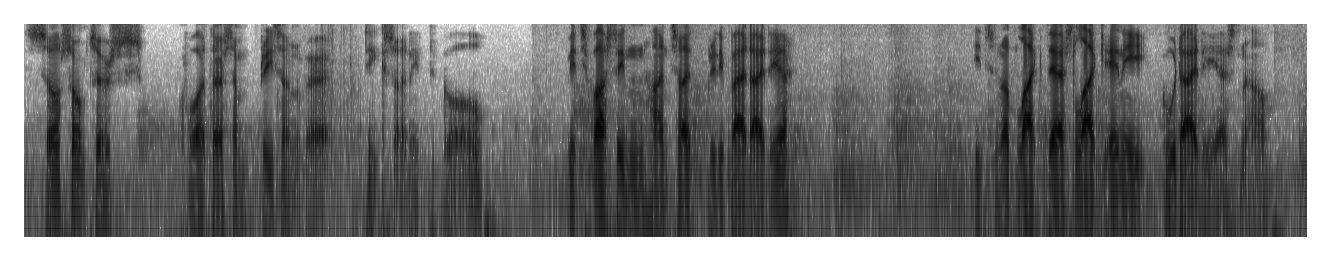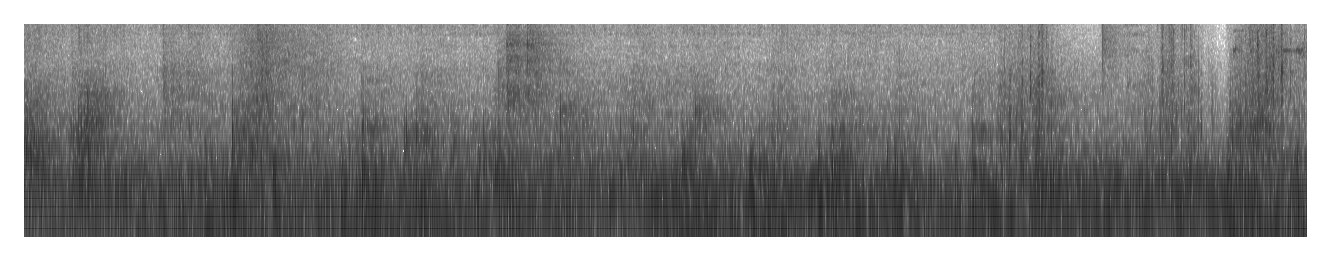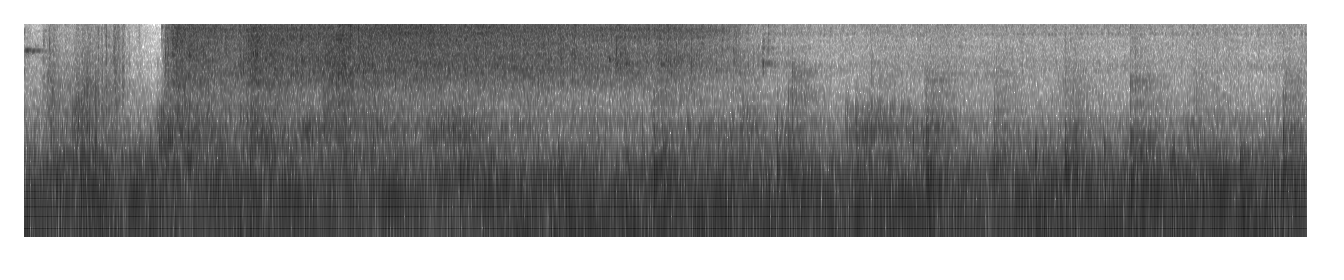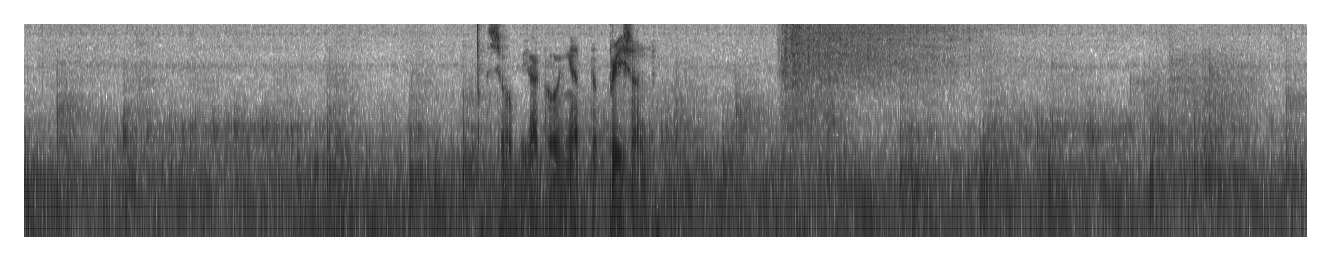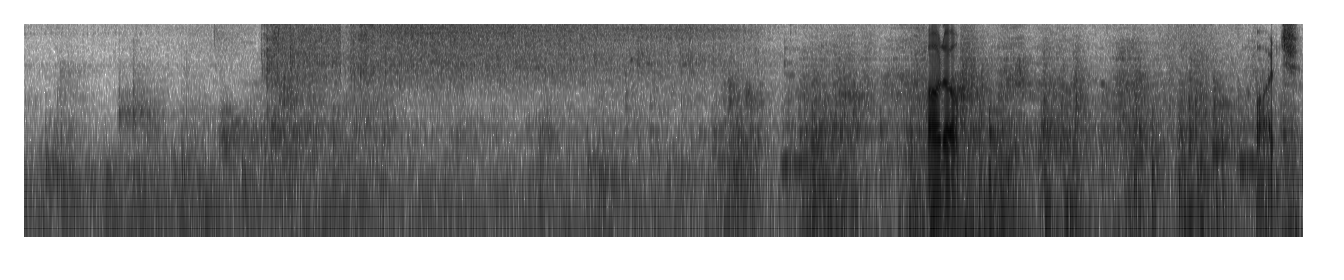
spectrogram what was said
So soldiers quarters and prison where things I need to go. Which was in hindsight pretty bad idea. It's not like there's like any good ideas now. At the prison. Oh no. Fudge.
